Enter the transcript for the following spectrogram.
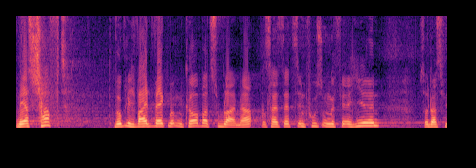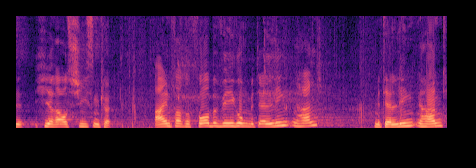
Wer es schafft, wirklich weit weg mit dem Körper zu bleiben, ja? das heißt, setzt den Fuß ungefähr hier hin, sodass wir hier raus schießen können. Einfache Vorbewegung mit der linken Hand, mit der linken Hand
